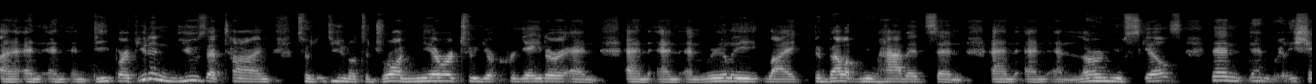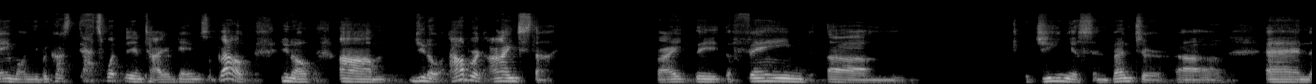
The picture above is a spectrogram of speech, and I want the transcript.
uh, and and and deeper if you didn't use that time to you know to draw nearer to your creator and and and and really like develop new habits and and and and learn new skills then then really shame on you because that's what the entire game is about you know? Um you know albert einstein right? The, the famed um, genius, inventor, uh, and,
